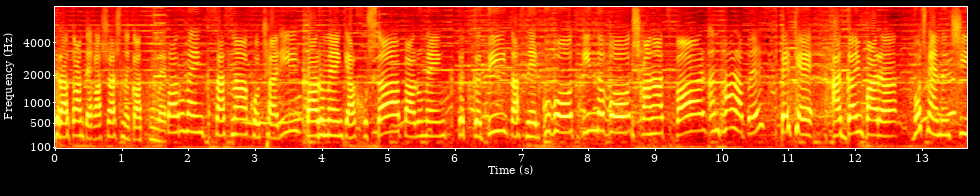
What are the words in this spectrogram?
դրական տեղաշարժ նկատվում է։ Պարում ենք Սասնա Քոչարի, պարում ենք Ալխուշտա, պարում ենք Կտկտի 12 ոտ, 9 ոտ, Իշխանած պար, ընդհանրապես պետք է ազգային պարը ոչ միայն հնչի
